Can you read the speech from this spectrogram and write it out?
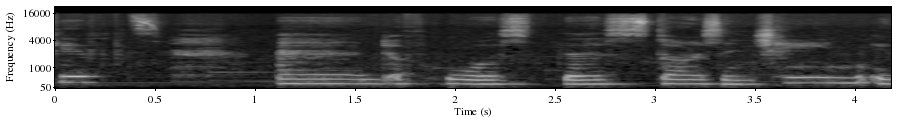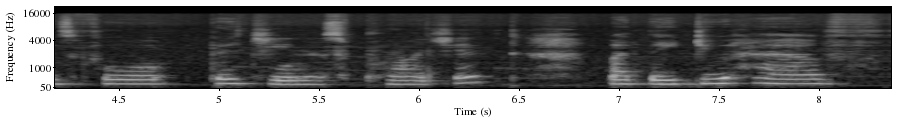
gifts and of course the stars and chain is for the Genus project but they do have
